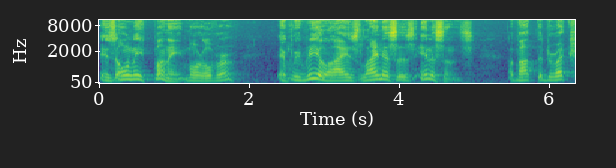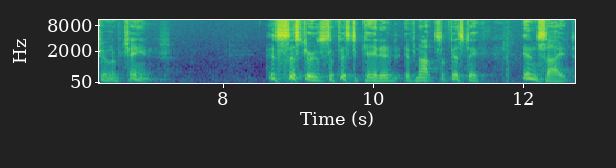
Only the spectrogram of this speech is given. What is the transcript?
is only funny, moreover, if we realize Linus's innocence about the direction of change. His sister's sophisticated, if not sophistic, insight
